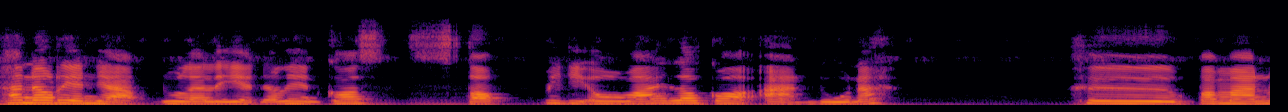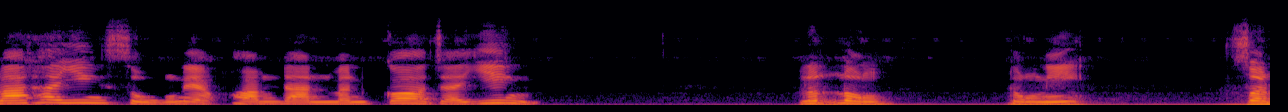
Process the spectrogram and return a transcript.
ถ้านักเรียนอยากดูรายละเอียดนักเรียนก็ stop วิดีโอไว้แล้วก็อ่านดูนะ คือประมาณว่าถ้ายิ่งสูงเนี่ยความดันมันก็จะยิ่งลดลงตรงนี้ ส่วน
